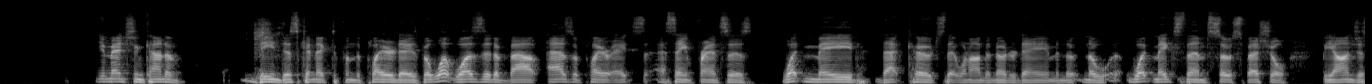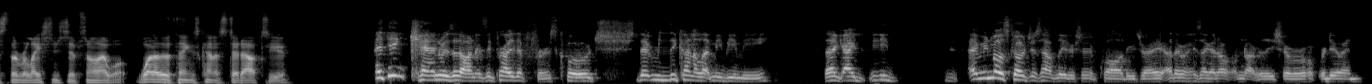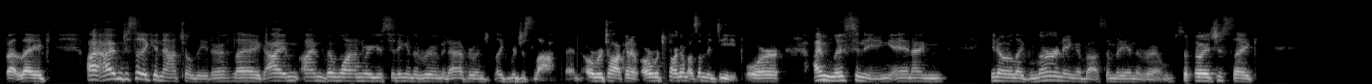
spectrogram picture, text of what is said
You mentioned kind of being disconnected from the player days, but what was it about as a player at St. Francis? What made that coach that went on to Notre Dame and the, the what makes them so special beyond just the relationships and all that? What, what other things kind of stood out to you? I think Ken was honestly probably the first coach that really kind of let me be me. Like I, he, I mean, most coaches have leadership qualities, right? Otherwise, like I don't, I'm not really sure what we're doing. But like, I, I'm just like a natural leader. Like I'm, I'm the one where you're sitting in the room and everyone's like we're just laughing, or we're talking, or we're talking about something deep, or I'm listening and I'm, you know, like learning about somebody in the room. So it's just like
